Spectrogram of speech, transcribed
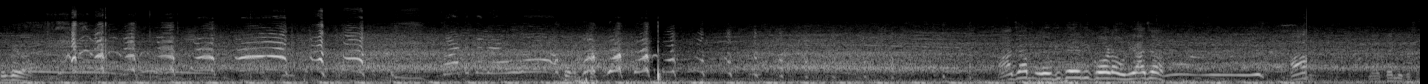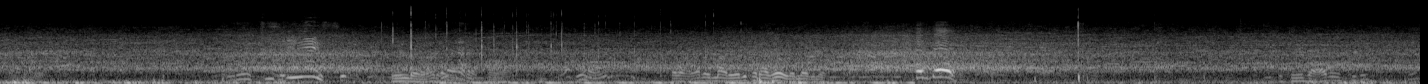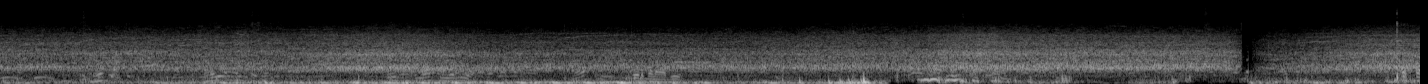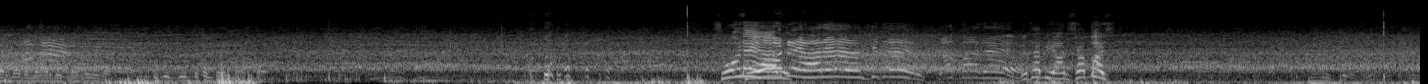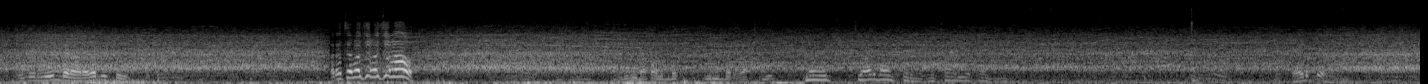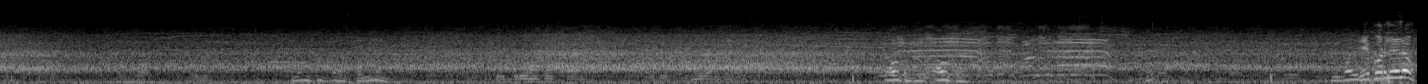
हो गया आजा होगी तो रिकॉर्ड होगी आजा। हाँ। मारियो भी खड़ा है। उड़ने लगने बना दी गुड तो शॉट है यार यार अंकित क्या बात है? गजब यार शाबाश। ये रूम बना रहा था बिल्कुल। अरे चलो चलो चलो। मैं वो चार बाउंस करूँगा चार या पाँच हेड पे। की पास कभी ना आउट है आउट है एक और ले लो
